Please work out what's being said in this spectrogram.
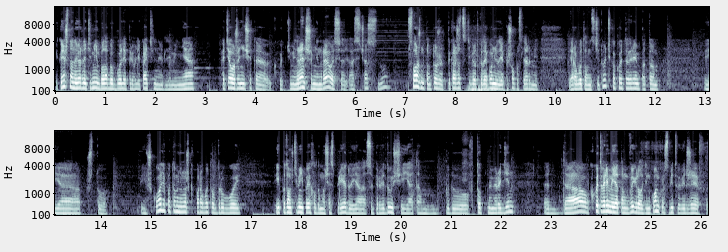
И, конечно, наверное, Тюмень была бы более привлекательной для меня. Хотя уже не считаю, какой Тюмень раньше мне нравилась, а, а сейчас, ну, сложно там тоже. Ты кажется, тебе, вот когда я помню, я пришел после армии, я работал в институте какое-то время, потом я что, и в школе потом немножко поработал в другой. И потом в Тюмень поехал, думаю, сейчас приеду, я суперведущий, я там буду в топ номер один. Э, Да, в какое-то время я там выиграл один конкурс «Битва виджеев», э,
